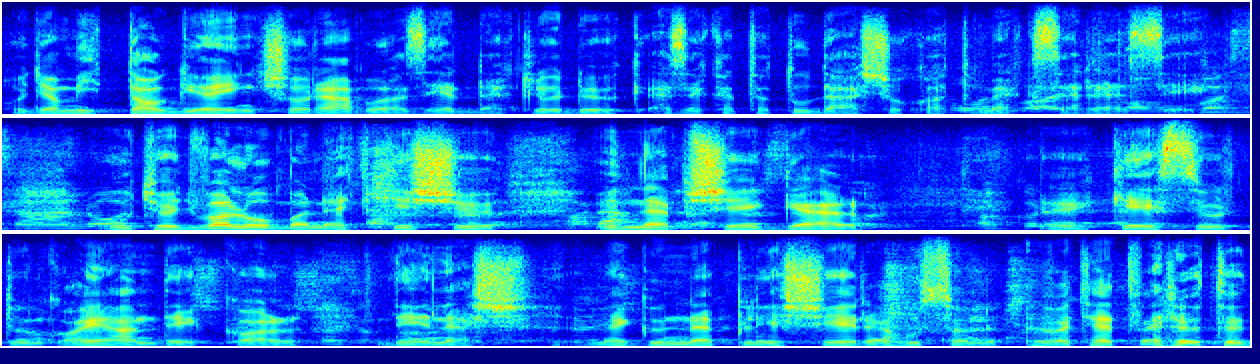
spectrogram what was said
hogy a mi tagjaink sorából az érdeklődők ezeket a tudásokat megszerezzék. Úgyhogy valóban egy kis ünnepséggel készültünk ajándékkal Dénes megünneplésére, 25, vagy 75.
